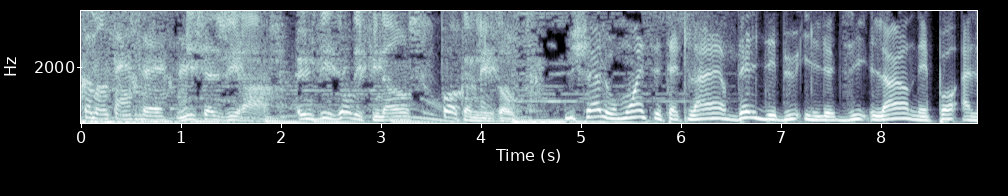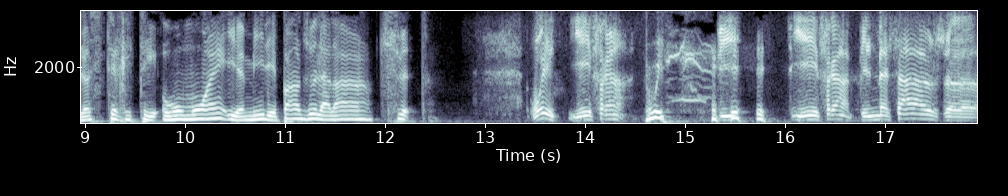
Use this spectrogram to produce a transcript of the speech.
commentaire de Michel Girard. Une vision des finances pas comme les autres. Michel, au moins c'était clair. Dès le début, il le dit, l'heure n'est pas à l'austérité. Au moins, il a mis les pendules à l'heure tout de suite. Oui, il est franc. Oui. Puis, il est franc. Puis le message, euh,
